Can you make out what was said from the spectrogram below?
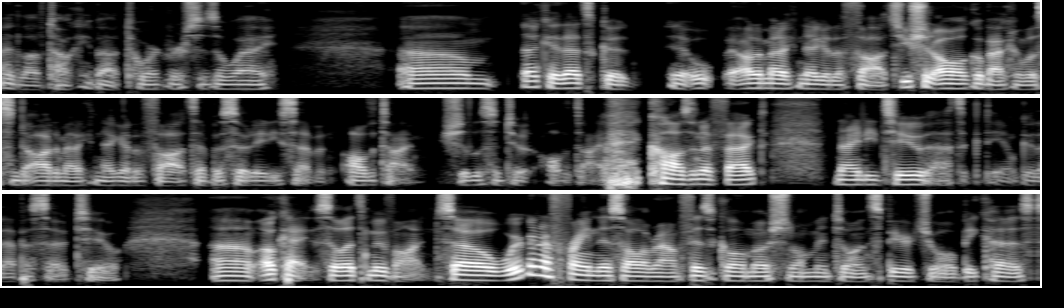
I love talking about Toward versus Away. Um, okay, that's good. Automatic negative thoughts. You should all go back and listen to Automatic Negative Thoughts, episode 87, all the time. You should listen to it all the time. Cause and Effect, 92. That's a damn good episode, too. Um, okay, so let's move on. So we're going to frame this all around physical, emotional, mental, and spiritual because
